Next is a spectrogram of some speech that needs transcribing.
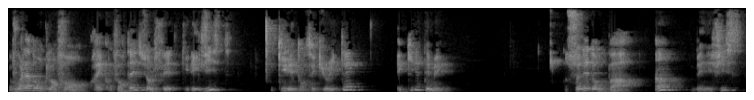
Voilà donc l'enfant réconforté sur le fait qu'il existe, qu'il est en sécurité et qu'il est aimé. Ce n'est donc pas un bénéfice,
